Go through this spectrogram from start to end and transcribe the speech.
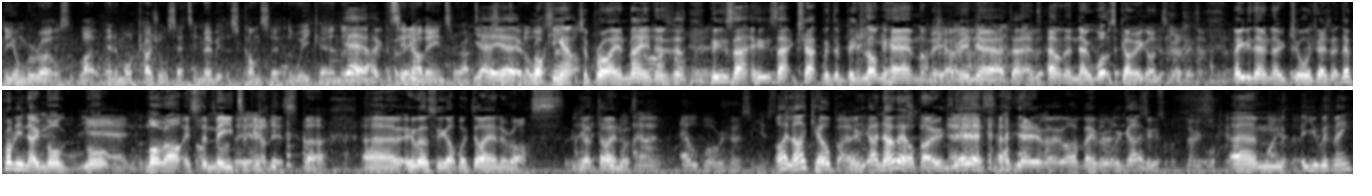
the younger royals like in a more casual setting, maybe at this concert of the weekend. And, Yeah, and hopefully. seeing how they interact. Yeah, Obviously, yeah, been a lot rocking out to Brian May. Oh, There's I just- who's yeah. that? Who's that chap with the big long hair, mummy? I mean, yeah, I don't, I don't know what's going on to be honest. Maybe they'll know George Ezra. They'll probably know more more, Yeah, more artists than me, sounds to be yeah. honest. But uh, who else we got? Well, Diana Ross. We I got had Diana elbow, Ross. I had elbow rehearsing yesterday. I like elbow. Yeah. I know elbow. Yeah. Yes, yeah. Well, Very we go. little- sort of very orchestral Um, are you with me?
